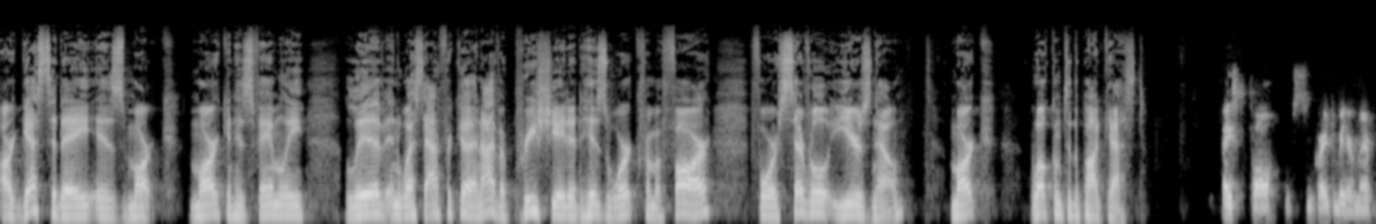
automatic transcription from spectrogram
Our guest today is Mark. Mark and his family live in West Africa, and I've appreciated his work from afar for several years now. Mark, welcome to the podcast. Thanks, Paul. It's great to be here, man.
